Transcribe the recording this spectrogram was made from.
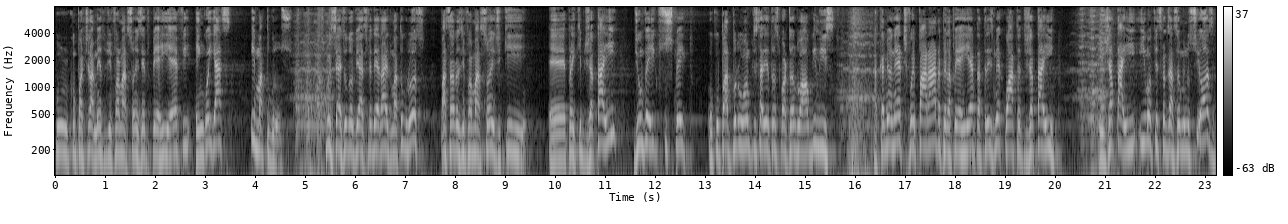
por compartilhamento de informações entre PRF em Goiás e Mato Grosso. Os policiais rodoviários federais do Mato Grosso passaram as informações de que é, para a equipe de Jataí de um veículo suspeito ocupado por um homem que estaria transportando algo ilícito. A caminhonete foi parada pela PRF na 364 entre Jataí, em Jataí e uma fiscalização minuciosa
